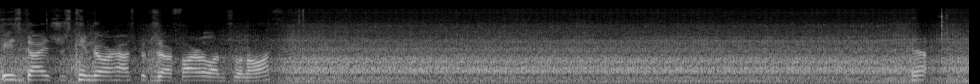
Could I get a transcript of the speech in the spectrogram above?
These guys just came to our house because our fire alarms went off. Yep.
